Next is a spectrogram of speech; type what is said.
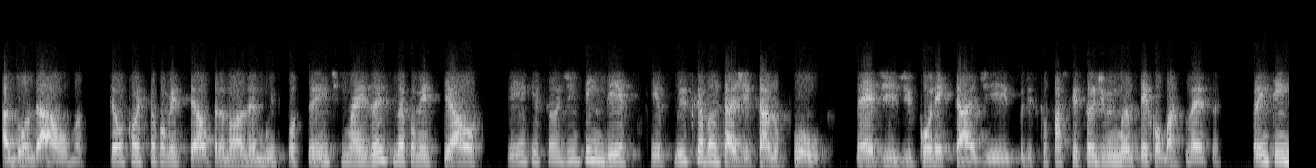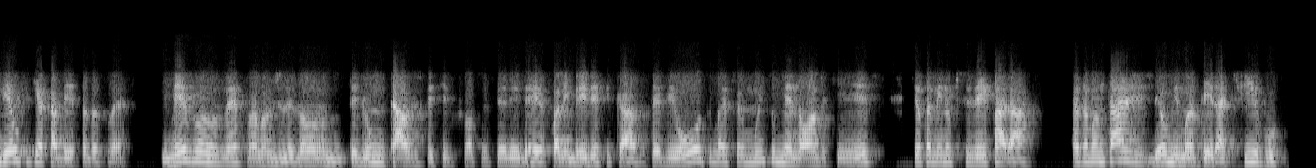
a dor da alma. Então, a questão comercial para nós é muito importante, mas antes da comercial vem a questão de entender, porque por isso que a vantagem de estar no flow, né, de, de conectar, de, por isso que eu faço questão de me manter como atleta para entender o que é a cabeça do atleta. E mesmo, né, falando de lesão, teve um caso específico, só para vocês terem ideia, eu só lembrei desse caso. Teve outro, mas foi muito menor do que esse, que eu também não precisei parar. Mas a vantagem de eu me manter ativo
